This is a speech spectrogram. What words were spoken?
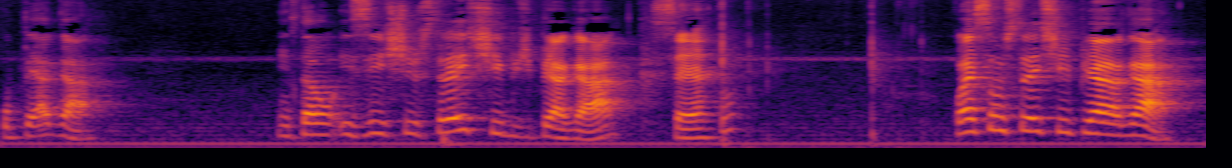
o pH. Então, existem os três tipos de pH, certo? Quais são os três tipos de pH?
